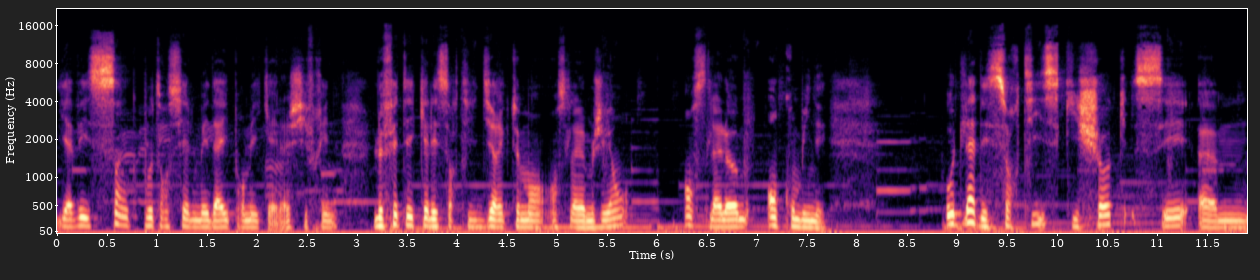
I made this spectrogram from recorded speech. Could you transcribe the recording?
Il y avait 5 potentielles médailles pour Michaela Schifrin. Le fait est qu'elle est sortie directement en slalom géant, en slalom, en combiné. Au-delà des sorties, ce qui choque, c'est euh,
